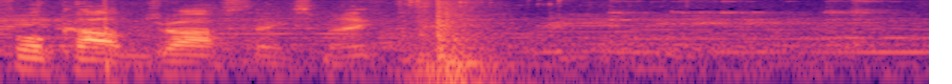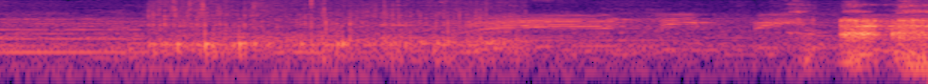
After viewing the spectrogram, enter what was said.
Four Carlton drafts, thanks, mate.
